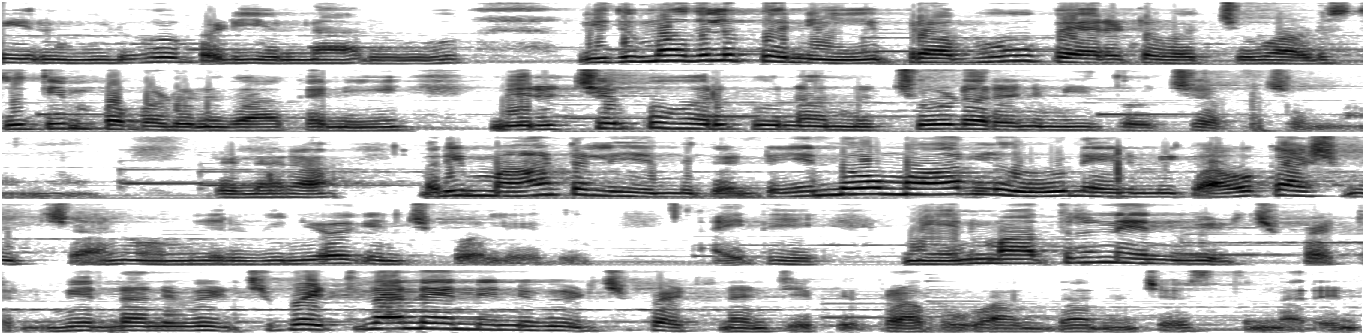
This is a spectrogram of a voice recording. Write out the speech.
మీరు విడువబడి ఉన్నారు. ఇది మొదలుకొని ప్రభువు పేరట వచ్చు వాడు స్థుతింపబడును గాకని మీరు చెప్పు వరకు నన్ను చూడరని మీతో చెప్పుచున్నాను. పిల్లరా మరి మాటలు ఎందుకంటే ఎన్నో మార్లు నేను మీకు అవకాశం ఇచ్చాను మీరు వినియోగించుకోలేదు. అయితే నేను మాత్రం నేను విడిచిపెట్టను. మీరు నన్ను విడిచిపెట్టినా నేను నిన్ను విడిచిపెట్టను అని చెప్పి ప్రభు వాగ్దానం చేస్తున్నారని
